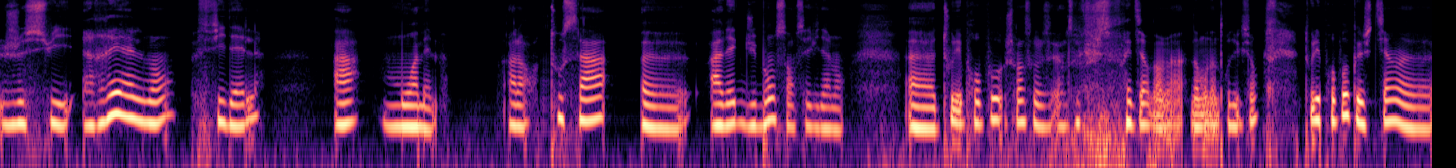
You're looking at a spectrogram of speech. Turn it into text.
je suis réellement fidèle à moi-même? Alors tout ça euh, avec du bon sens évidemment. Tous les propos, je pense que c'est un truc que je devrais dire dans, ma, dans mon introduction, tous les propos que je tiens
